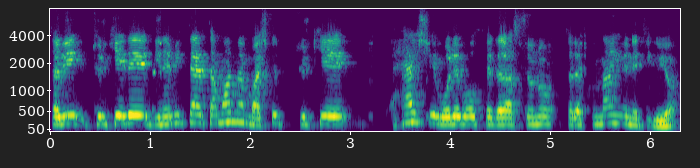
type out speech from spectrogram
Tabii Türkiye'de dinamikler tamamen başka. Türkiye her şey Voleybol Federasyonu tarafından yönetiliyor.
